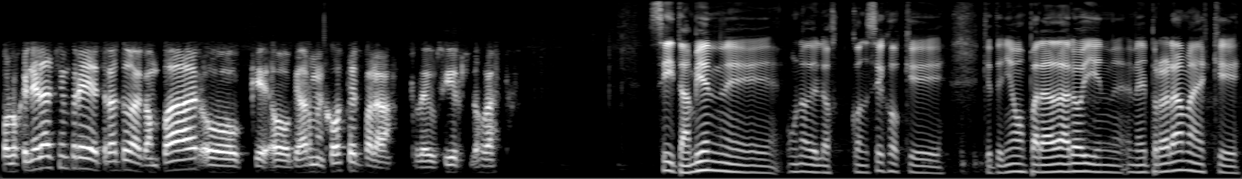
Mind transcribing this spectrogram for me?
Por lo general siempre trato de acampar o, que, o quedarme en hostel para reducir los gastos. Sí, también eh, uno de los consejos que, que teníamos para dar hoy en, en el programa es que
